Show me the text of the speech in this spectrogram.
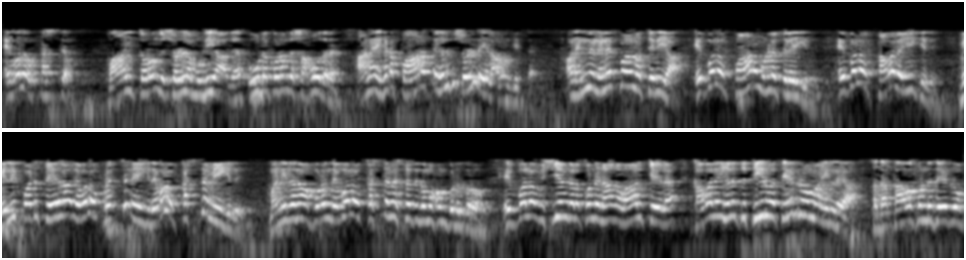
எவ்வளவு கஷ்டம். வாய் திறந்து சொல்ல முடியாத கூட பிறந்த சகோதரன். ஆனா எங்கட பாரத்தைகளுக்கு சொல்லல அவன் கிட்ட அவன் என்ன நினைப்பானோ தெரியா? எவ்வளவு பாரம் உள்ளத்துல இருக்குது. எவ்வளவு கவலை ஈக்குது வெளிப்பாடு செய்யலாத எவ்வளவு பிரச்சனை எவ்வளவு கஷ்டம் இருக்குது. மனிதனா பிறந்து எவ்வளவு கஷ்ட நஷ்டத்துக்கு முகம் கொடுக்கிறோம்? எவ்வளவு விஷயங்களை கொண்டு நாங்க வாழ்க்கையில கவலைகளுக்கு தீர்வை தேடுறோமா இல்லையா? சதாக்காவை கொண்டு தேடுறோம்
